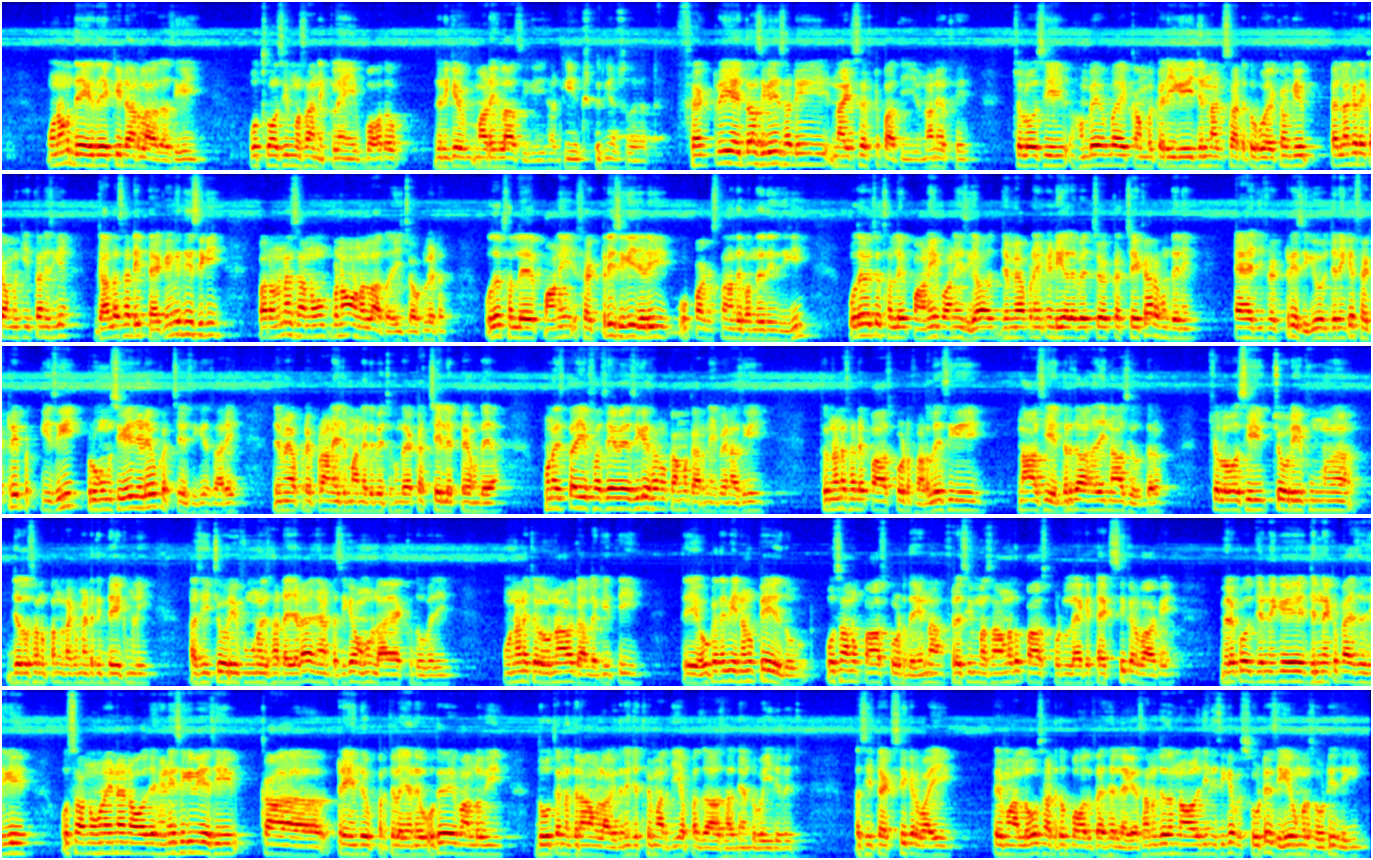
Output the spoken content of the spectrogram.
ਉਹਨਾਂ ਨੂੰ ਦੇਖ ਦੇਖ ਕੇ ਡਰ ਲੱਗਦਾ ਸੀਗਾ ਜੀ। ਉੱਥੋਂ ਅਸੀਂ ਮਸਾਂ ਨਿਕਲੇ ਜੀ। ਬਹੁਤ ਜਾਣੀ ਕਿ ਮਾੜੇ ਹਾਲਾਤ ਸੀਗੇ ਜੀ ਸਾਡੇ। ਐਕਸਪੀਰੀਅੰਸ ਹੋਇਆ ਤੇ ਫੈਕਟਰੀ ਇਦਾਂ ਸੀਗੀ ਜੀ, ਸਾਡੀ ਨਾਈਟ ਸ਼ਿਫਟ ਪਾਤੀ ਜੀ ਉਹਨਾਂ ਨੇ ਉੱਥੇ। ਚਲੋ ਅਸੀਂ ਹੰਬੇ ਹੰਬੇ ਕੰਮ ਕਰੀ ਗਈ ਜਿੰਨਾ ਕੁ ਸਾਡੇ ਤੋਂ ਹੋਇਆ ਕਿਉਂਕਿ ਪਹਿਲਾਂ ਕਦੇ ਕੰਮ ਕੀਤਾ ਨਹੀਂ ਸੀਗੇ। ਗੱਲ ਸਾਡੀ ਪੈਕਿੰਗ ਦੀ ਸੀਗੀ ਪਰ ਉਹਨਾਂ ਨੇ ਸਾਨੂੰ ਬਣਾਉਣ ਲਾਤਾ ਜੀ ਚਾਕਲੇਟ ਉਹਦੇ ਥੱਲੇ ਪਾਣੀ ਫੈਕਟਰੀ ਸੀਗੀ ਜਿਹੜੀ ਉਹ ਪਾਕਿਸਤਾਨ ਦੇ ਬੰਦੇ ਦੀ ਸੀਗੀ। ਉਹਦੇ ਵਿੱਚ ਥੱਲੇ ਪਾਣੀ ਪਾਣੀ ਸੀਗਾ ਜਿਵੇਂ ਆਪਣੇ ਇੰਡੀਆ ਦੇ ਵਿੱਚ ਕੱਚੇ ਘਰ ਹੁੰਦੇ ਨੇ ਇਹੋ ਜੀ ਫੈਕਟਰੀ ਸੀਗੀ ਉਹ। ਜਾਣੀ ਕਿ ਫੈਕਟਰੀ ਪੱਕੀ ਸੀਗੀ ਰੂਮ ਸੀਗੇ ਜਿਹੜੇ ਉਹ ਕੱਚੇ ਸੀਗੇ ਸਾਰੇ। ਜਿਵੇਂ ਆਪਣੇ ਪੁਰਾਣੇ ਜ਼ਮਾਨੇ ਦੇ ਵਿੱਚ ਹੁੰਦੇ ਆ ਕੱਚੇ ਲਿਪੇ ਹੁੰਦੇ ਆ। ਹੁਣ ਅਸੀਂ ਤਾਂ ਇਹ ਫਸੇ ਹੋਏ ਸੀਗੇ ਸਾਨੂੰ ਕੰਮ ਕਰਨੀ ਪੈਣਾ ਸੀ ਤੇ ਉਹਨਾਂ ਨੇ ਸਾਡੇ ਪਾਸਪੋਰਟ ਫੜ ਲਏ ਸੀਗੇ ਨਾ ਅਸੀਂ ਇੱਧਰ ਜਾ ਸਕਦੇ, ਨਾ ਅਸੀਂ ਉੱਧਰ। ਚਲੋ ਅਸੀਂ ਚੋਰੀ ਫੋਨ, ਜਦੋਂ ਸਾਨੂੰ 15 ਕੁ ਮਿੰਟ ਦੀ ਬ੍ਰੇਕ ਮਿਲੀ, ਅਸੀਂ ਚੋਰੀ ਫੋਨ ਸਾਡਾ ਜਿਹੜਾ ਏਜੰਟ ਸੀਗਾ ਉਹਨੂੰ ਲਾਇਆ 1-2 ਵਜੇ। ਉਹਨਾਂ ਨੇ ਚਲੋ ਉਹਨਾਂ ਨਾਲ ਗੱਲ ਕੀਤੀ ਤੇ ਉਹ ਕਹਿੰਦੇ ਵੀ ਇਹਨਾਂ ਨੂੰ ਭੇਜ ਦਿਓ ਉਹ ਸਾਨੂੰ ਪਾਸਪੋਰਟ ਦੇਣ ਨਾ। ਫਿਰ ਅਸੀਂ ਮਸਾਂ ਉਹਨਾਂ ਤੋਂ ਪਾਸਪੋਰਟ ਲੈ ਕੇ ਟੈਕਸੀ ਕਰਵਾ ਕੇ, ਮੇਰੇ ਕੋਲ ਜਿੰਨੇ ਕਿ, ਜਿੰਨੇ ਕ ਪੈਸੇ ਸੀਗੇ, ਉਹ ਸਾਨੂੰ ਹੁਣ ਇਹਨਾਂ ਨੌਲੇਜ ਹੈ ਨਹੀਂ ਸੀਗੀ ਵੀ ਅਸੀਂ ਕਾ ਟ੍ਰੇਨ ਦੇ ਉੱਪਰ ਚਲੇ ਜਾਂਦੇ। ਉਹਦੇ ਮੰਨ ਲਓ ਵੀ 2-3 ਦਰਾਮ ਲੱਗਦੇ ਨੇ, ਜਿੱਥੇ ਮਰਜ਼ੀ ਆਪਾਂ ਜਾ ਸਕਦੇ ਹਾਂ ਦੁਬਈ ਦੇ ਵਿੱਚ। ਅਸੀਂ ਟੈਕਸੀ ਕਰਵਾਈ। ਤੇ ਮੰਨ ਲਓ ਸਾਡੇ ਤੋਂ ਬਹੁਤ ਪੈਸੇ ਲੈ ਗਏ। ਸਾਨੂੰ ਜਦੋਂ ਨੌਲੇਜ ਨਹੀਂ ਸੀਗੇ ਛੋਟੇ ਸੀਗੇ ਉਮਰ ਛੋਟੀ ਸੀਗੀ।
